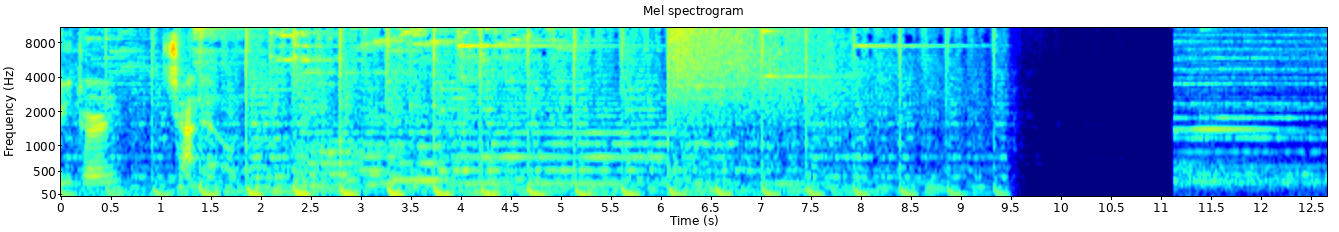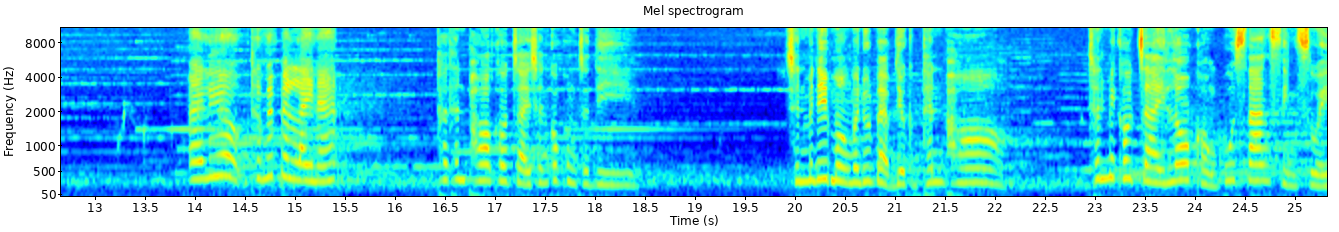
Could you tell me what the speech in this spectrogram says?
Return Channel แอเรียลเธอไม่เป็นไรนะ ถ้าท่านพ่อเข้าใจฉันก็คงจะดี ฉันไม่ได้มองมนุษย์แบบเดียวกับท่านพ่อ ฉันไม่เข้าใจโลกของผู้สร้างสิ่งสวย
